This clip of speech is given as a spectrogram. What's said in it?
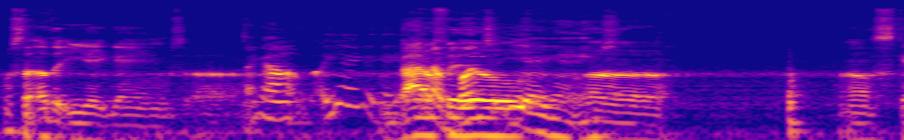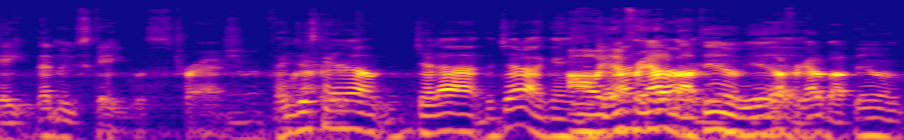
what's the other EA games? Uh, They got yeah, yeah, yeah, Battlefield. A bunch of EA games. Uh, uh, Skate. That new Skate was trash. they just came out Jedi, the Jedi game. Oh yeah, I Jedi forgot about them. Yeah, I forgot about them.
